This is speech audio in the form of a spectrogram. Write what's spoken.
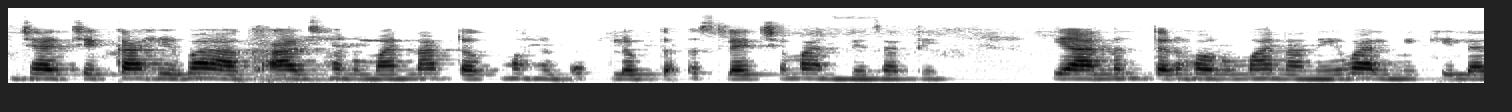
ज्याचे काही भाग आज हनुमान नाटक म्हणून उपलब्ध असल्याचे मानले जाते. यानंतर हनुमानाने वाल्मिकीला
